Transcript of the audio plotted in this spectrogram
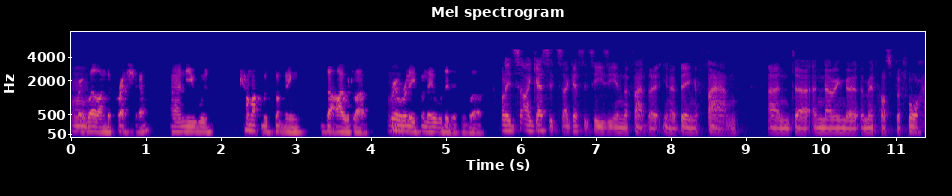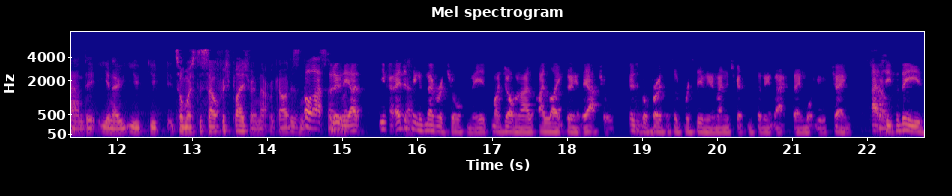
wrote Mm. well under pressure, and I knew would come up with something that I would love. Real Mm. relief when they all did it as well. Well, it's I guess it's I guess it's easy in the fact that you know being a fan and uh, and knowing the the mythos beforehand, it, you know you, you it's almost a selfish pleasure in that regard, isn't it? Oh, absolutely. So, uh, I, you know, editing is never a chore for me. It's my job, and I, I like doing it. The actual physical process of receiving a manuscript and sending it back, saying what you would change. Actually, for these,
